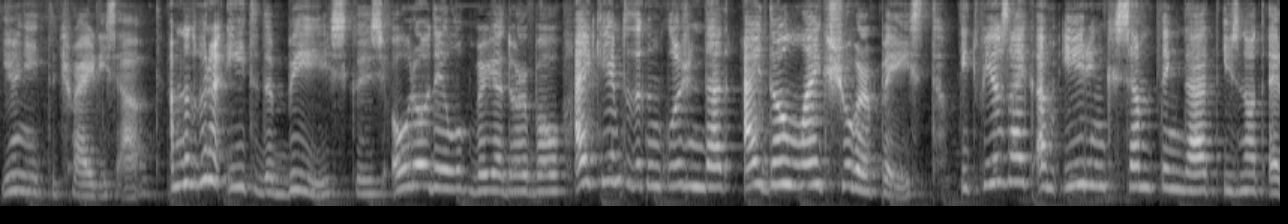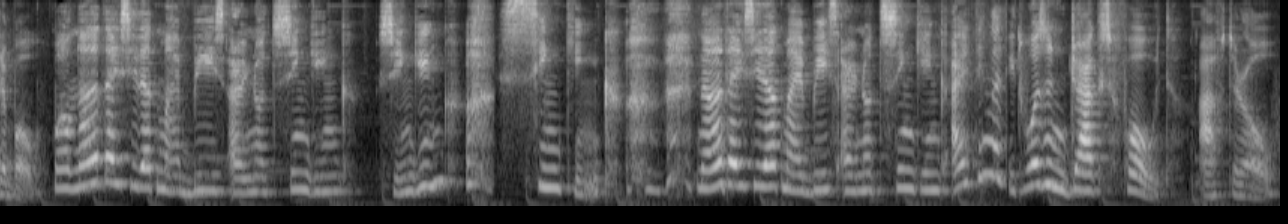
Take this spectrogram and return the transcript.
You need to try this out. I'm not gonna eat the bees because although they look very adorable, I came to the conclusion that I don't like sugar paste. It feels like I'm eating something that is not edible. Well, now that I see that my bees are not singing, singing? sinking. now that I see that my bees are not sinking, I think that it wasn't Jack's fault after all.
